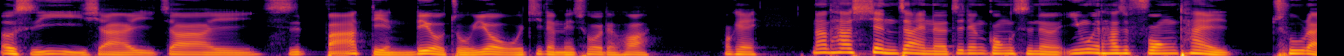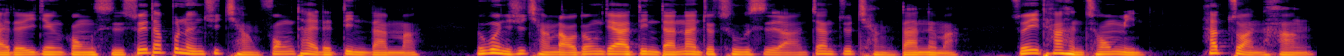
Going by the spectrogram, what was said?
二十亿以下而已，在十八点六左右，我记得没错的话，OK。那它现在呢？这间公司呢？因为它是丰泰出来的一间公司，所以它不能去抢丰泰的订单嘛。如果你去抢老东家的订单，那就出事啊，这样就抢单了嘛。所以他很聪明，他转行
